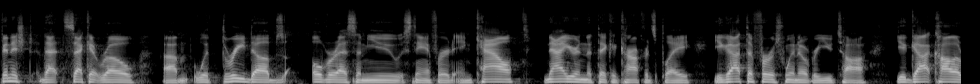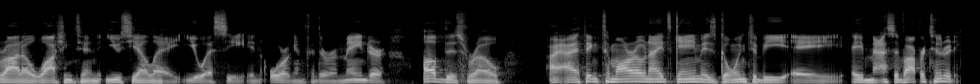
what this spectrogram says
Finished that second row um, with three dubs over SMU, Stanford, and Cal. Now you're in the thick of conference play. You got the first win over Utah. You got Colorado, Washington, UCLA, USC, and Oregon for the remainder of this row. I, I think tomorrow night's game is going to be a, a massive opportunity.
